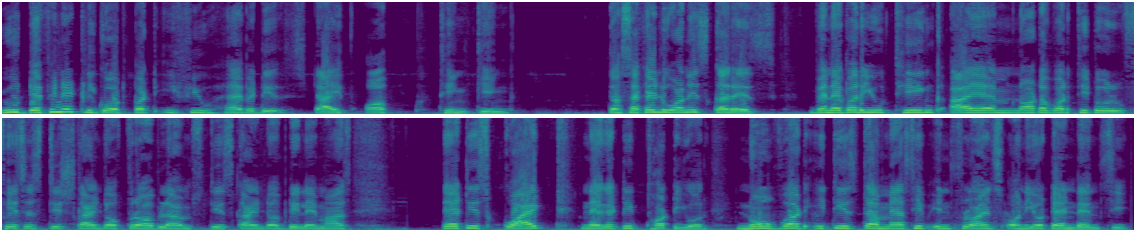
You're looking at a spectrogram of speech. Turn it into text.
You definitely got but if you have this type of thinking. The second one is courage. Whenever you think i am not worthy to face this kind of problems this kind of dilemmas that is quite negative thought your. No word it is the massive influence on your tendency.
